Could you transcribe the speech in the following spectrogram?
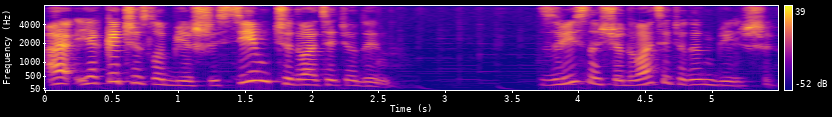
А яке число більше? 7 чи 21? Звісно, що 21 більше.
